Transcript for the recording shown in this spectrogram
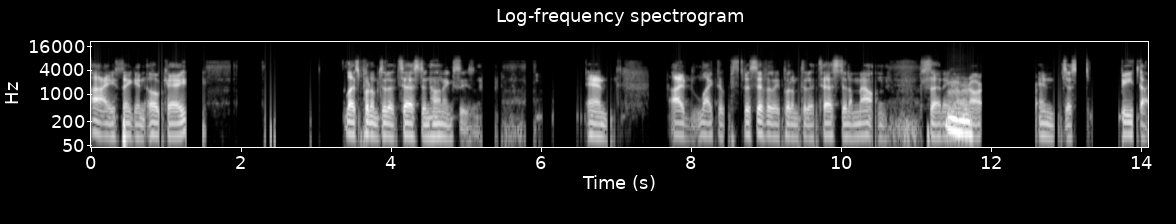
I thinking, okay, let's put him to the test in hunting season. And I'd like to specifically put them to the test in a mountain setting or an mm. art and just beat the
